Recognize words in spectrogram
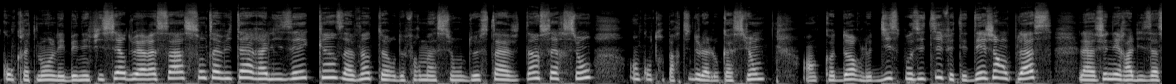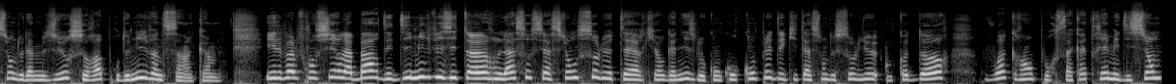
Concrètement, les bénéficiaires du RSA sont invités à réaliser 15 à 20 heures de formation, de stage, d'insertion en contrepartie de l'allocation. En Côte d'Or, le dispositif était déjà en place. La généralisation de la mesure sera pour 2025. Ils veulent franchir la barre des 10 000 visiteurs. L'association Qui organise le concours complet d'équitation de Saulieu en Côte d'Or voit grand pour sa quatrième édition.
